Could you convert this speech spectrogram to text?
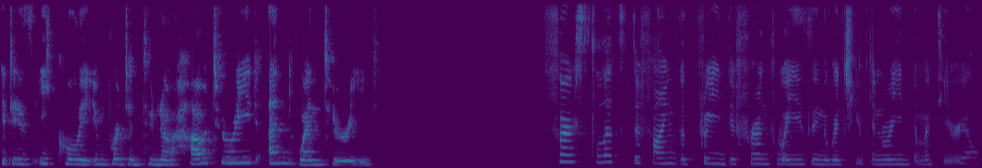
it is equally important to know how to read and when to read. First, let's define the three different ways in which you can read the material.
